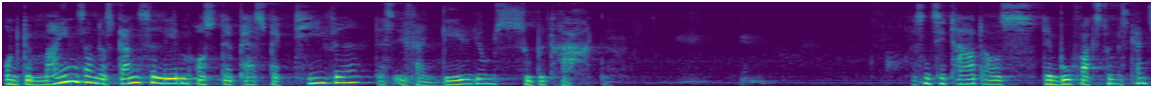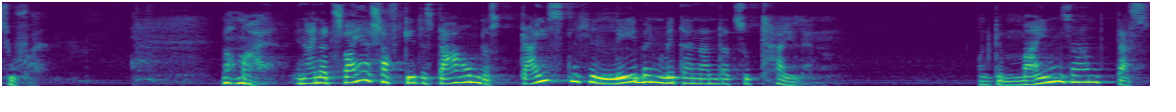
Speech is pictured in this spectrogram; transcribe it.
und gemeinsam das ganze Leben aus der Perspektive des Evangeliums zu betrachten. Das ist ein Zitat aus dem Buch Wachstum ist kein Zufall. Nochmal, in einer Zweierschaft geht es darum, das geistliche Leben miteinander zu teilen und gemeinsam das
